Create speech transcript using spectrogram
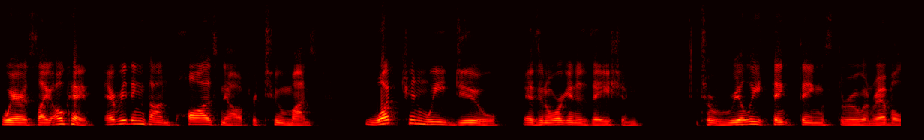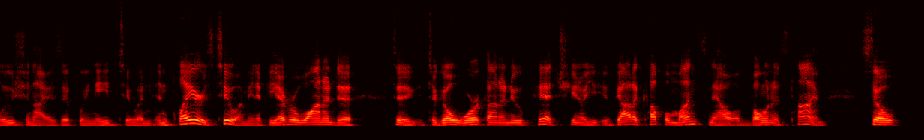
where it's like, okay, everything's on pause now for two months. What can we do as an organization to really think things through and revolutionize if we need to? And, and players too. I mean, if you ever wanted to to to go work on a new pitch, you know, you, you've got a couple months now of bonus time. So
